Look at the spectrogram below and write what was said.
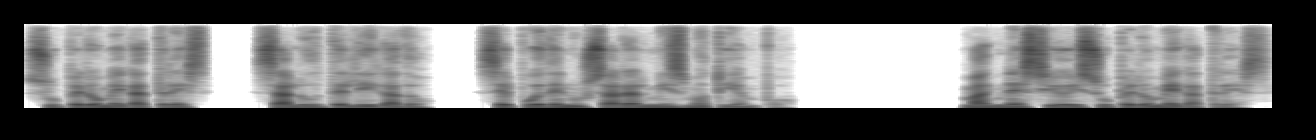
super omega 3, salud del hígado, se pueden usar al mismo tiempo. Magnesio y super omega 3.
